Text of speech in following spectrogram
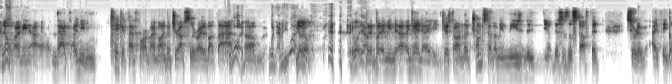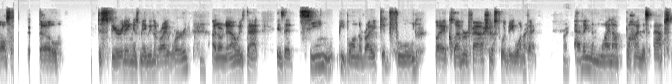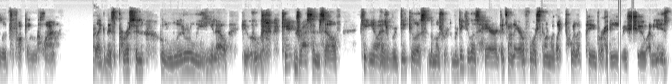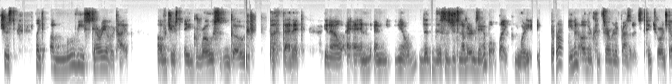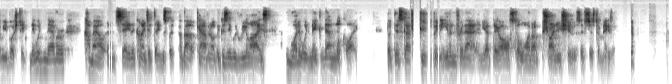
absolutely. No, I mean, uh, that, I didn't even take it that far in my mind, but you're absolutely right about that. Would. Um, would. I mean, he would. You know, it would. yeah. But, but I mean, uh, again, uh, just on the Trump stuff, I mean, these, the, you know, this is the stuff that sort of I think also so dispiriting is maybe the right word. Hmm. I don't know. Is that is that seeing people on the right get fooled by a clever fascist would be one right. thing. Right. Having them line up behind this absolute fucking clown. Right. Like this person who literally, you know, who, who can't dress himself, you know, has ridiculous, the most ridiculous hair, gets on Air Force One with like toilet paper hanging from his shoe. I mean, it's just like a movie stereotype of just a gross, gauche, pathetic, you know, and and you know, th- this is just another example. Like what you, even other conservative presidents, take George W. Bush, take they would never come out and say the kinds of things but about Kavanaugh because they would realize what it would make them look like. But this guy's stupid even for that, and yet they all still want to shine his shoes. It's just amazing.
